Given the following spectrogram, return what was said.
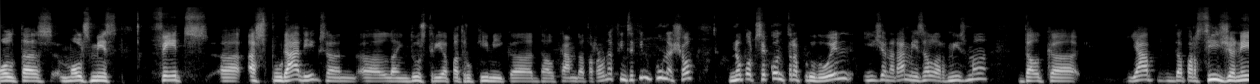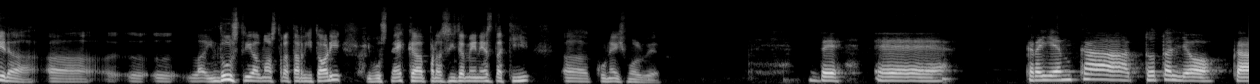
moltes, molts més fets eh, esporàdics en eh, la indústria petroquímica del camp de Tarragona. Fins a quin punt això no pot ser contraproduent i generar més alarmisme del que ja de per si genera eh, la indústria al nostre territori i vostè, que precisament és d'aquí, eh, coneix molt bé. Bé, eh, creiem que tot allò que,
